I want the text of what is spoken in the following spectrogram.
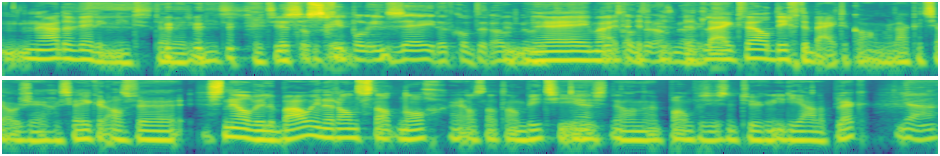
Nou, dat weet ik niet. Dat weet ik niet. Het is, Net als Schiphol in zee, dat komt er ook nooit. Nee, maar het, het, het, het, lijkt wel dichterbij te komen, laat ik het zo zeggen. Zeker als we snel willen bouwen in de Randstad nog. Als dat de ambitie ja. is, dan uh, Pampus is natuurlijk een ideale plek. Ja.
